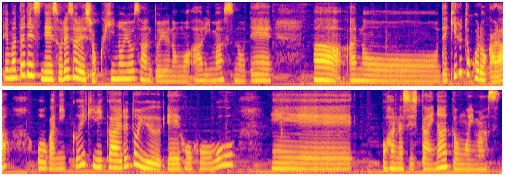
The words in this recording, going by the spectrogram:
でまたですねそれぞれ食品の予算というのもありますのでまああのできるところからオーガニックへ切り替えるという、えー、方法を、えー、お話ししたいなと思います。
